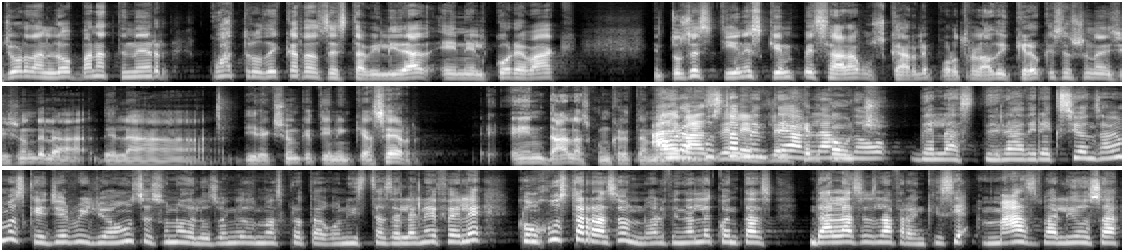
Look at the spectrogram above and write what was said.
Jordan Love. Van a tener cuatro décadas de estabilidad en el coreback. Entonces tienes que empezar a buscarle por otro lado y creo que esa es una decisión de la, de la dirección que tienen que hacer en Dallas concretamente. Ahora, justamente hablando de, las, de la dirección, sabemos que Jerry Jones es uno de los dueños más protagonistas de la NFL, con justa razón, ¿no? Al final de cuentas, Dallas es la franquicia más valiosa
